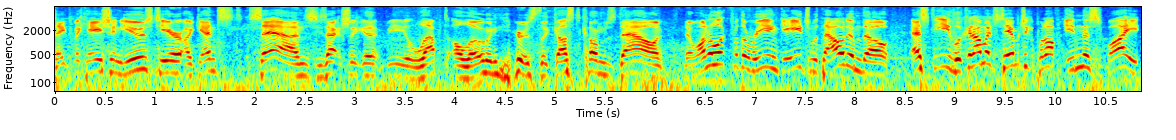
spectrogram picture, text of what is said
Sanctification used here against Sands. He's actually going to be left alone here as the gust comes down. They want to look for the re-engage without him, though. SDE, look at how much damage he can put off in this fight.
